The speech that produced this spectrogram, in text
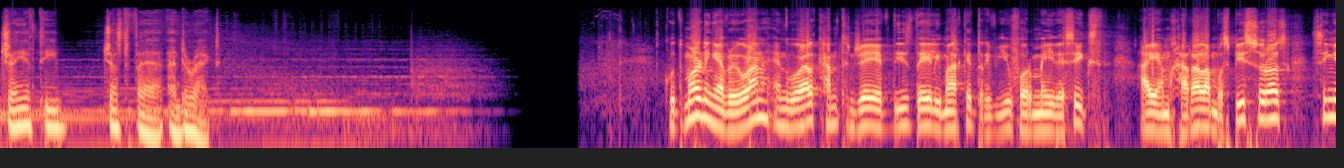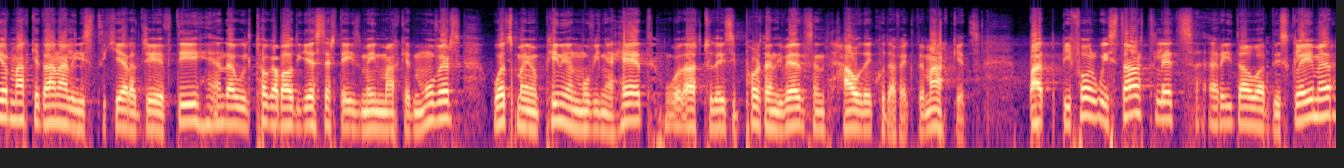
JFD, just fair and direct. Good morning everyone and welcome to JFD's daily market review for May the 6th. I am Charalambos Pissouros, Senior Market Analyst here at JFD and I will talk about yesterday's main market movers, what's my opinion moving ahead, what are today's important events and how they could affect the markets. But before we start, let's read our disclaimer.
